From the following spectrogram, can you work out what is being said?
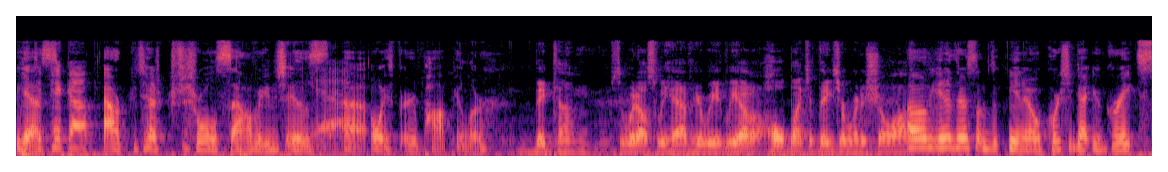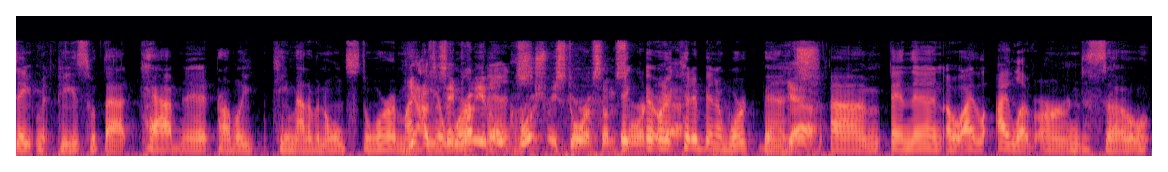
yes, pick up. Architectural salvage is Yeah. uh, always very popular. Big time. See what else we have here. We, we have a whole bunch of things here we're going to show off. Oh, you know, there's, a- you know, of course, you got your great statement piece with that cabinet. Probably came out of an old store. It might yeah, I was be going to a say probably an old grocery store of some It- sort. or yeah. it could have been a workbench. Yeah. Um, and then, oh, I, I love earned. So,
